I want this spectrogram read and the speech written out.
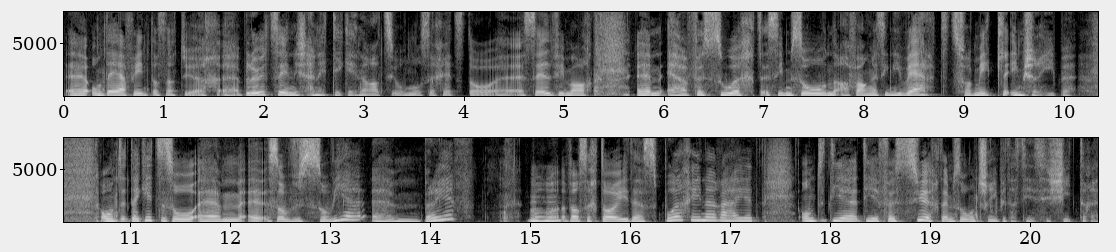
Äh, und er findet das natürlich äh, Blödsinn. Ist auch nicht die Generation, die sich jetzt da äh, ein Selfie macht. Ähm, er versucht, seinem Sohn anfangen, seine Werte zu vermitteln im Schreiben. Und da gibt es so, ähm, äh, so, so wie ähm, Brief mhm. was sich da in das Buch hineinreihen. Und die, die versuchen dem Sohn zu schreiben, dass die sie scheitern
